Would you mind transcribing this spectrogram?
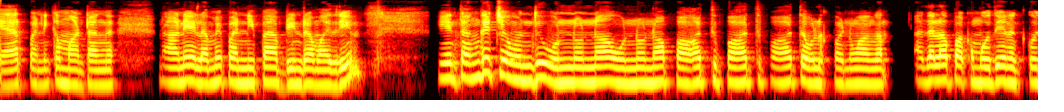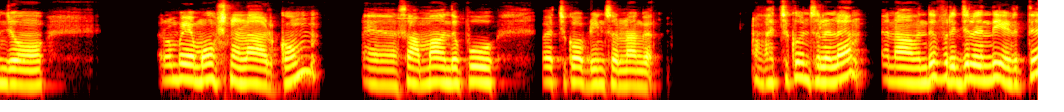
கேர் பண்ணிக்க மாட்டாங்க. நானே எல்லாமே பண்ணிப்பேன் அப்படின்ற மாதிரி என் தங்கச்சியை வந்து ஒன்று ஒன்றா ஒன்று ஒன்றா பார்த்து பார்த்து பார்த்து அவளுக்கு பண்ணுவாங்க. அதெல்லாம் பார்க்கும்போது எனக்கு கொஞ்சம் ரொம்ப எமோஷ்னலாக இருக்கும். ஸோ அம்மா வந்து பூ வச்சுக்கோ அப்படின்னு சொன்னாங்க. வச்சுக்கோன்னு சொல்லலை. நான் வந்து ஃப்ரிட்ஜிலேருந்து எடுத்து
